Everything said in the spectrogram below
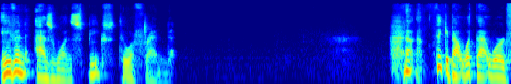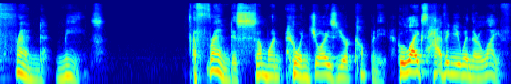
even as one speaks to a friend. Now, think about what that word friend means. A friend is someone who enjoys your company, who likes having you in their life.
